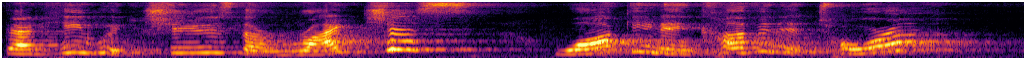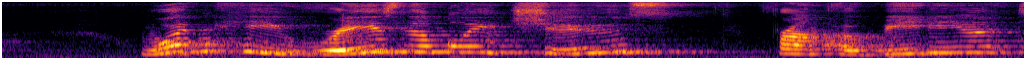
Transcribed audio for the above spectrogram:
that he would choose the righteous walking in covenant Torah? Wouldn't he reasonably choose from obedient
